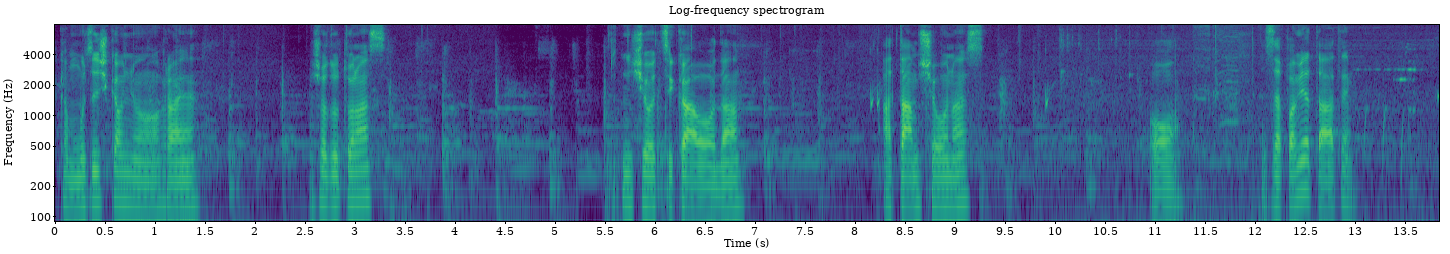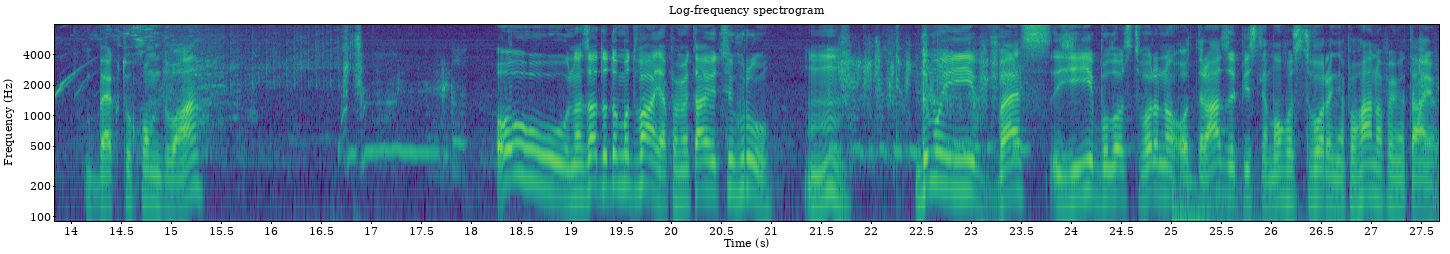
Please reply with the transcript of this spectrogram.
Яка музичка в нього грає. А що тут у нас? Тут нічого цікавого, да? А там що у нас? О. Запам'ятати. Back to Home 2. Оу, назад додому 2, я пам'ятаю цю гру. м Думаю, її вес її було створено одразу після мого створення. Погано пам'ятаю.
